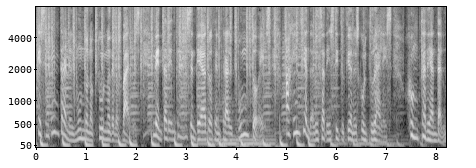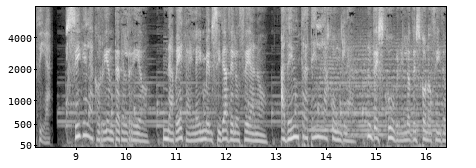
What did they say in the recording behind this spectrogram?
que se adentra en el mundo nocturno de los bares. Venta de entradas en teatrocentral.es. Agencia Andaluza de Instituciones Culturales. Junta de Andalucía. Sigue la corriente del río. Navega en la inmensidad del océano. Adéntrate en la jungla. Descubre lo desconocido.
